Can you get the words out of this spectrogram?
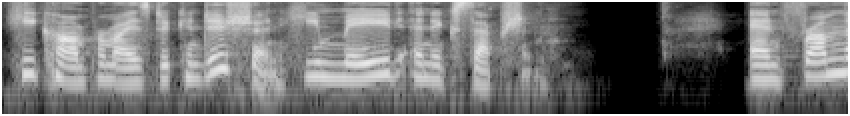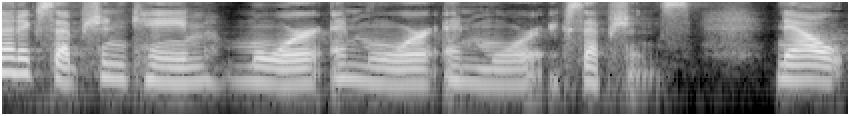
he compromised a condition. He made an exception. And from that exception came more and more and more exceptions. Now,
